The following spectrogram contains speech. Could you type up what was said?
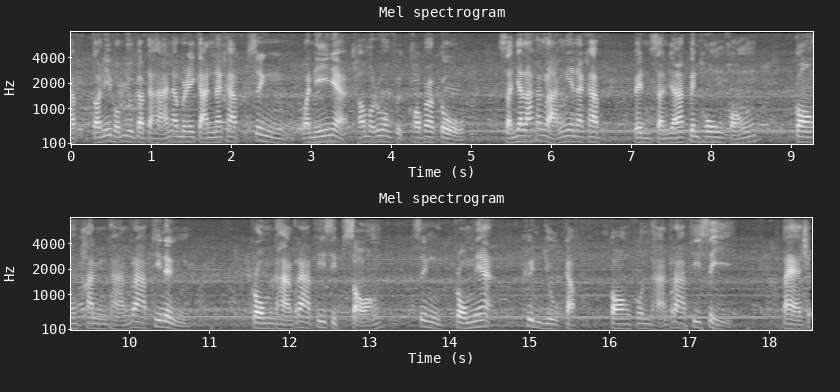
ครับ ตอนนี้ผมอยู่กับทหารอเมริกันนะครับ ซึ่งวันนี้เนี่ยเขามาร่วมฝึกคอปราโก สัญลักษณ์ข้างหลังเนี่ยนะครับ เป็นสัญลักษณ์เป็นธงของกองพันฐานราบที่ 1 กรมฐานราบที่ 12 ซึ่งกรมเนี้ยขึ้นอยู่กับกองพลฐานราบที่ 4 แต่เฉ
